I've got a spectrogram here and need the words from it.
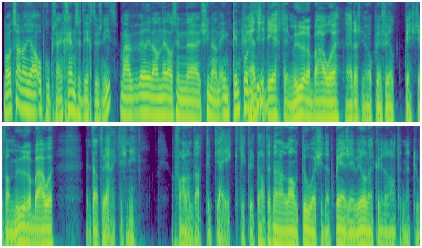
Maar wat zou dan jouw oproep zijn? Grenzen dicht dus niet. Maar wil je dan net als in eh, China een één kind Grenzen politiek? dicht en muren bouwen. Dat is nu ook weer veel kwestie van muren bouwen. Dat werkt dus niet. Vooral omdat ja, je, je kunt altijd naar een land toe. Als je dat per se wil, dan kun je er altijd naartoe.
